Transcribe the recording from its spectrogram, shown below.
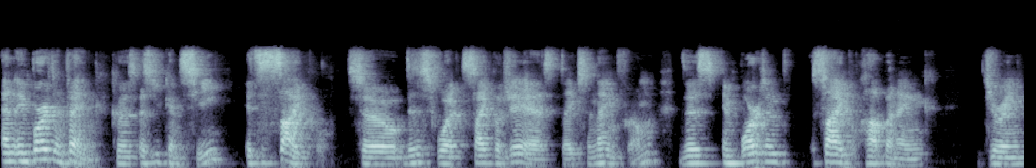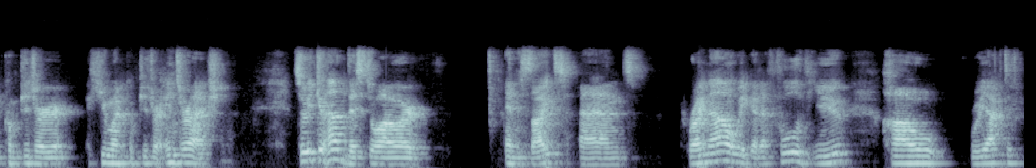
an important thing because, as you can see, it's a cycle. So this is what Cycle.js takes a name from. This important cycle happening during computer human-computer interaction. So we can add this to our insight, and right now we get a full view how reactive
